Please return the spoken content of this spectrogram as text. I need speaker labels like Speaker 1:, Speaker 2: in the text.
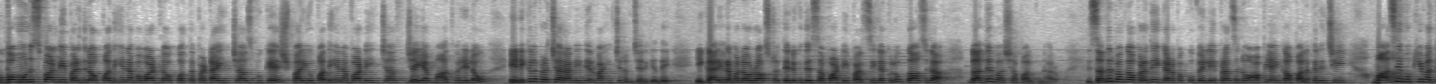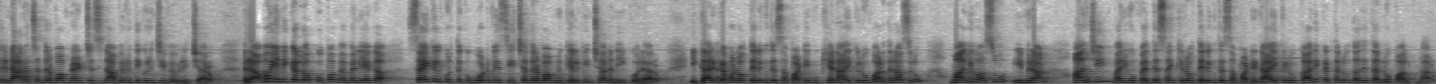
Speaker 1: Kuppam municipality పరిధిలో పదిహేనవ వార్డులో కొత్తపేట ఇన్ఛార్జ్ ముఖేష్ మరియు పదిహేనవ వార్డు ఇన్ఛార్జ్ జయమ్మ ఆధ్వర్యంలో ఎన్నికల ప్రచారాన్ని నిర్వహించడం జరిగింది. ఈ కార్యక్రమంలో రాష్ట్ర తెలుగుదేశం పార్టీ పరిశీలకులు గాజుల గద్దర్ భాష పాల్గొన్నారు. ఈ సందర్భంగా ప్రతి గడపకు వెళ్ళి ప్రజలను ఆప్యాయంగా పలకరించి మాజీ ముఖ్యమంత్రి నారా చంద్రబాబు నాయుడు చేసిన అభివృద్ధి గురించి వివరించారు. రాబోయే ఎన్నికల్లో కుప్పం ఎమ్మెల్యేగా సైకిల్ గుర్తుకు ఓటు వేసి చంద్రబాబును గెలిపించాలని కోరారు. ఈ కార్యక్రమంలో తెలుగుదేశం పార్టీ ముఖ్య నాయకులు వరదరాజులు మాగివాసు ఇమ్రాన్ అంజీ మరియు పెద్ద సంఖ్యలో తెలుగుదేశం పార్టీ నాయకులు కార్యకర్తలు తదితరులు పాల్గొన్నారు.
